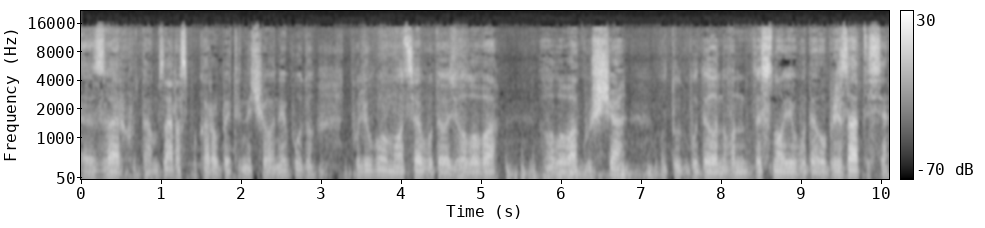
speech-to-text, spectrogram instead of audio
е, зверху там. Зараз поки робити нічого не буду. По-любому оце буде ось голова, голова куща. Отут буде вон весною буде обрізатися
